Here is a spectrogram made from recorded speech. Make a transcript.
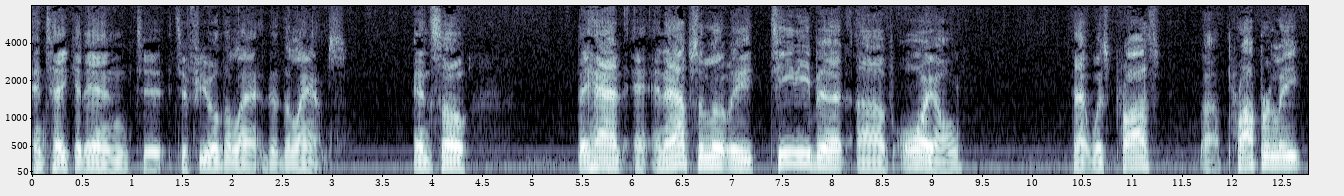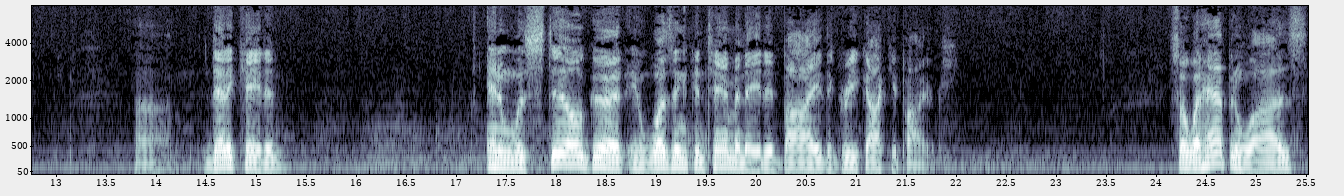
and take it in to, to fuel the, la- the, the lamps. And so they had a, an absolutely teeny bit of oil that was pros- uh, properly uh, dedicated and was still good and wasn't contaminated by the Greek occupiers. So what happened was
